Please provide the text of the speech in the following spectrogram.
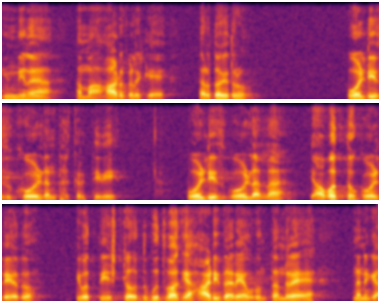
ಹಿಂದಿನ ನಮ್ಮ ಹಾಡುಗಳಿಗೆ ಕರೆದೊಯ್ದರು. ಓಲ್ಡ್ ಈಸ್ ಗೋಲ್ಡ್ ಅಂತ ಕರಿತೀವಿ. ಓಲ್ಡ್ ಈಸ್ ಗೋಲ್ಡ್ ಅಲ್ಲ, ಯಾವತ್ತೂ ಗೋಲ್ಡೇ ಅದು. ಇವತ್ತು ಎಷ್ಟು ಅದ್ಭುತವಾಗಿ ಹಾಡಿದ್ದಾರೆ ಅವರು ಅಂತಂದರೆ, ನನಗೆ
